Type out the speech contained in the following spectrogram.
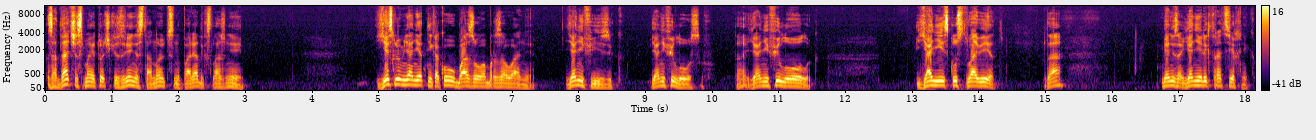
задача, с моей точки зрения, становится на порядок сложнее. Если у меня нет никакого базового образования, я не физик, я не философ, да, я не филолог, я не искусствовед, да, я не знаю, я не электротехник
